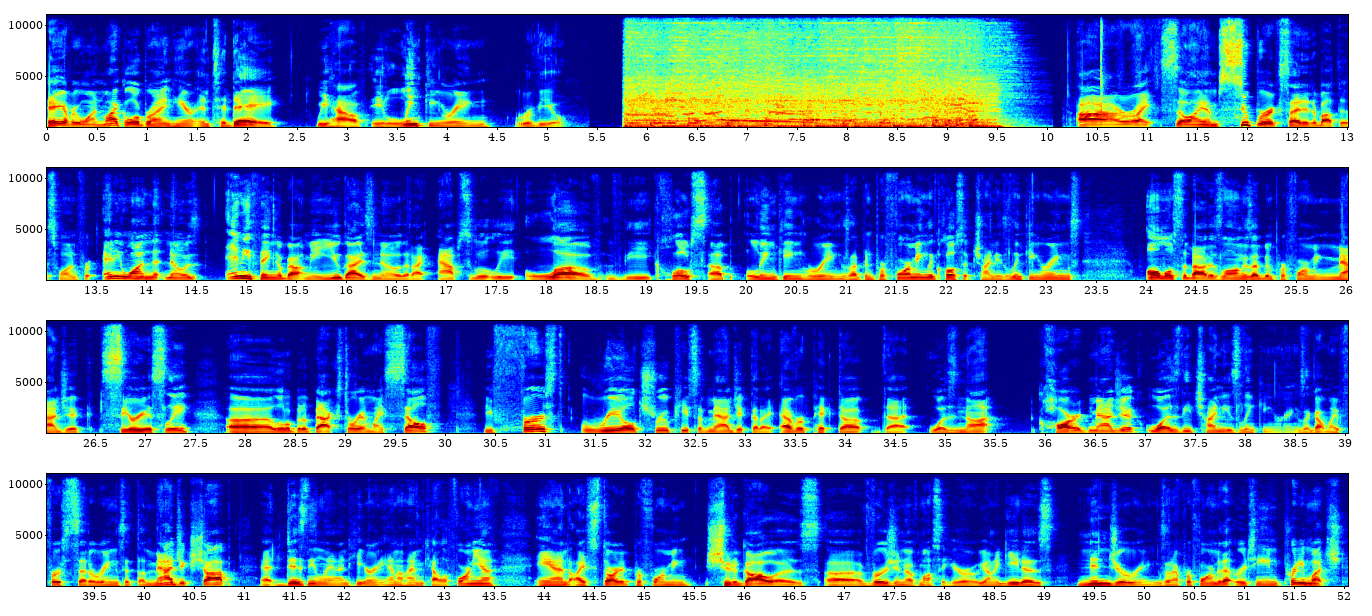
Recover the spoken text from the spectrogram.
Hey everyone, Michael O'Brien here, and today we have a linking ring review. All right, so I am super excited about this one. For anyone that knows anything about me, you guys know that I absolutely love the close-up linking rings. I've been performing the close-up Chinese linking rings almost about as long as I've been performing magic seriously. Uh, a little bit of backstory on myself. The first real true piece of magic that I ever picked up that was not card magic was the Chinese linking rings. I got my first set of rings at the magic shop at Disneyland here in Anaheim, California. And I started performing Shoot Ogawa's uh, version of Masahiro Yanagita's ninja rings. And I performed that routine pretty much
